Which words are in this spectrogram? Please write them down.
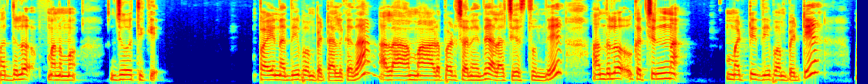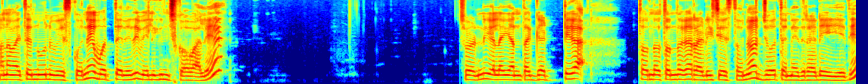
మధ్యలో మనము జ్యోతికి పైన దీపం పెట్టాలి కదా అలా మా ఆడపడుచు అనేది అలా చేస్తుంది. అందులో ఒక చిన్న మట్టి దీపం పెట్టి మనమైతే నూనె వేసుకొని ఒత్తి అనేది వెలిగించుకోవాలి. చూడండి ఇలా ఎంత గట్టిగా తొందర తొందరగా రెడీ చేస్తానో జ్యోతి అనేది రెడీ అయ్యేది.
